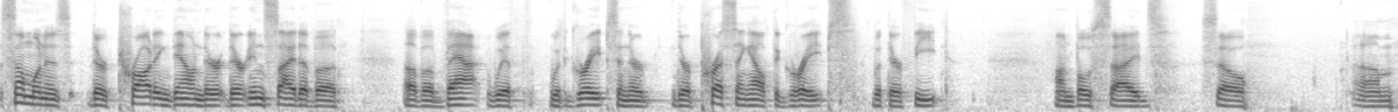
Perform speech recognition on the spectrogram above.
someone is, they're trotting down, they're, they're inside of a, of a vat with, with grapes and they're, they're pressing out the grapes with their feet on both sides. So, um,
